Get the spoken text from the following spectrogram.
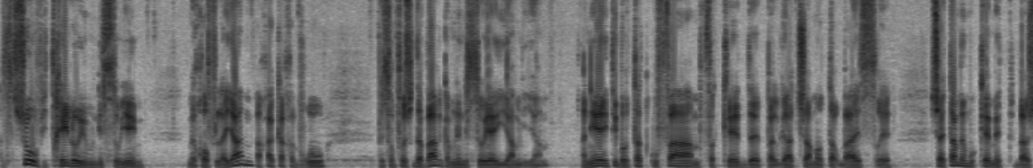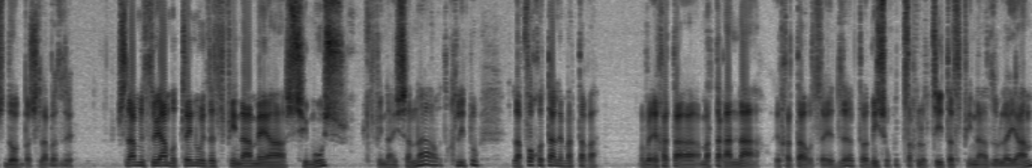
אז שוב התחילו עם ניסויים מחוף לים, ואחר כך עברו בסופו של דבר גם לניסויי ים-ים. אני הייתי באותה תקופה מפקד אה, פלגת 914, שהייתה ממוקמת באשדוד בשלב הזה. בשלב מסוים הוצאנו איזו ספינה מהשימוש, ספינה ישנה, החליטו להפוך אותה למטרה. ואיך אתה, מטרה נעה, איך אתה עושה את זה? אתה, מישהו צריך להוציא את הספינה הזו לים,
